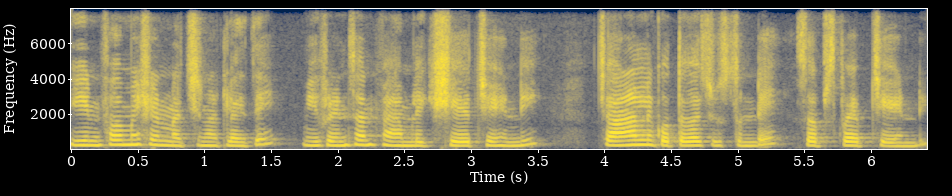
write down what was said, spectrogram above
ఈ ఇన్ఫర్మేషన్ నచ్చినట్లయితే మీ ఫ్రెండ్స్ అండ్ ఫ్యామిలీకి షేర్ చేయండి. ఛానల్ని కొత్తగా చూస్తుంటే సబ్స్క్రైబ్ చేయండి.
